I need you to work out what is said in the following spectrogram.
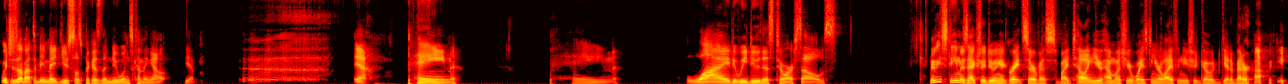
which is about to be made useless because the new one's coming out. Yep. yeah. Pain. Pain. Why do we do this to ourselves? Maybe Steam is actually doing a great service by telling you how much you're wasting your life and you should go get a better hobby.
